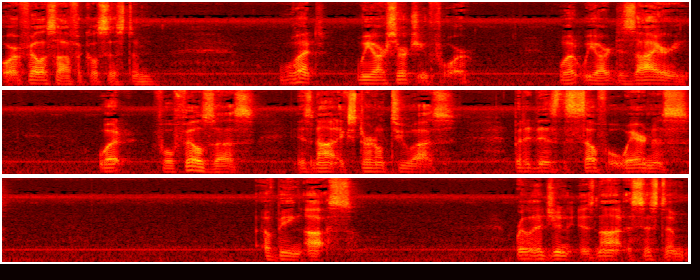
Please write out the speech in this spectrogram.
or a philosophical system. What we are searching for, what we are desiring, what fulfills us is not external to us, but it is the self awareness of being us. Religion is not a system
